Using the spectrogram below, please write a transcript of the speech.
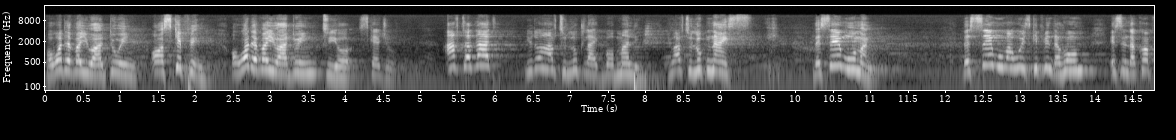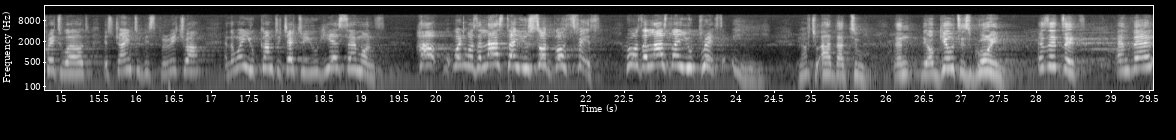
or whatever you are doing, or skipping, or whatever you are doing to your schedule. After that, you don't have to look like Bob Marley. You have to look nice. The same woman the same woman who is keeping the home is in the corporate world, is trying to be spiritual. And then when you come to church, you hear sermons. How, when was the last time you saw God's face? When was the last time you prayed? Hey, you have to add that too. And your guilt is growing, isn't it? And then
